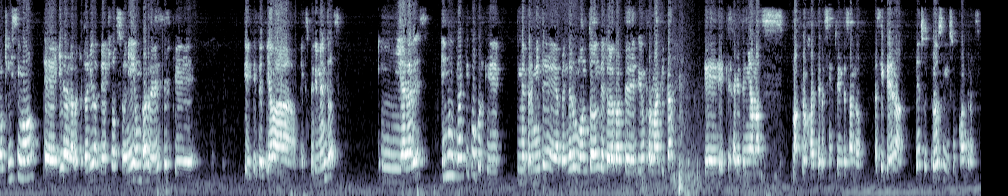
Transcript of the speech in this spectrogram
muchísimo eh, ir al laboratorio. De hecho, soñé un par de veces que, que experimentos. Y a la vez es muy práctico porque me permite aprender un montón de toda la parte de bioinformática, que, que es la que tenía más, más floja, que recién estoy empezando. Así que nada, tiene sus pros y sus contras.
